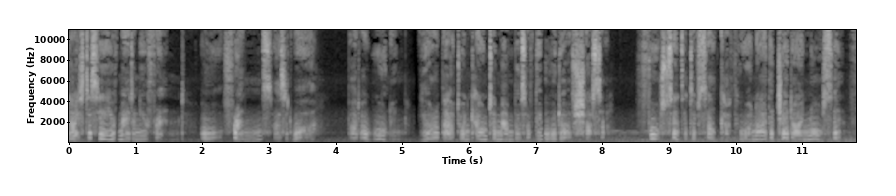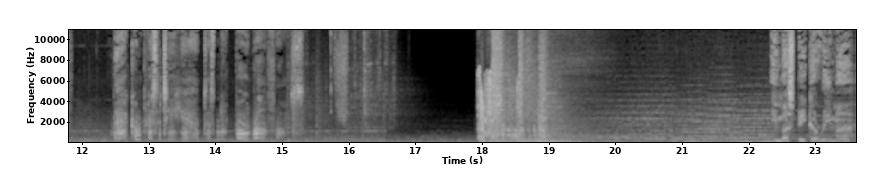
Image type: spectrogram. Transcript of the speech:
Nice to see you've made a new friend. Or friends, as it were. But a warning. You're about to encounter members of the Order of Shassa. Force-sensitive Selkath who are neither Jedi nor Sith. Their complicity here does not bode well for us. He must be Garima.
